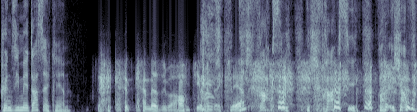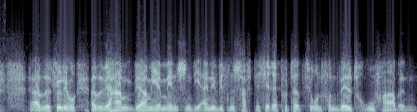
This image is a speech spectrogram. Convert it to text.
Können Sie mir das erklären? Kann das überhaupt jemand erklären? Ich frage Sie, ich frage Sie, weil ich habe also Entschuldigung, also wir haben, wir haben hier Menschen, die eine wissenschaftliche Reputation von Weltruf haben.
